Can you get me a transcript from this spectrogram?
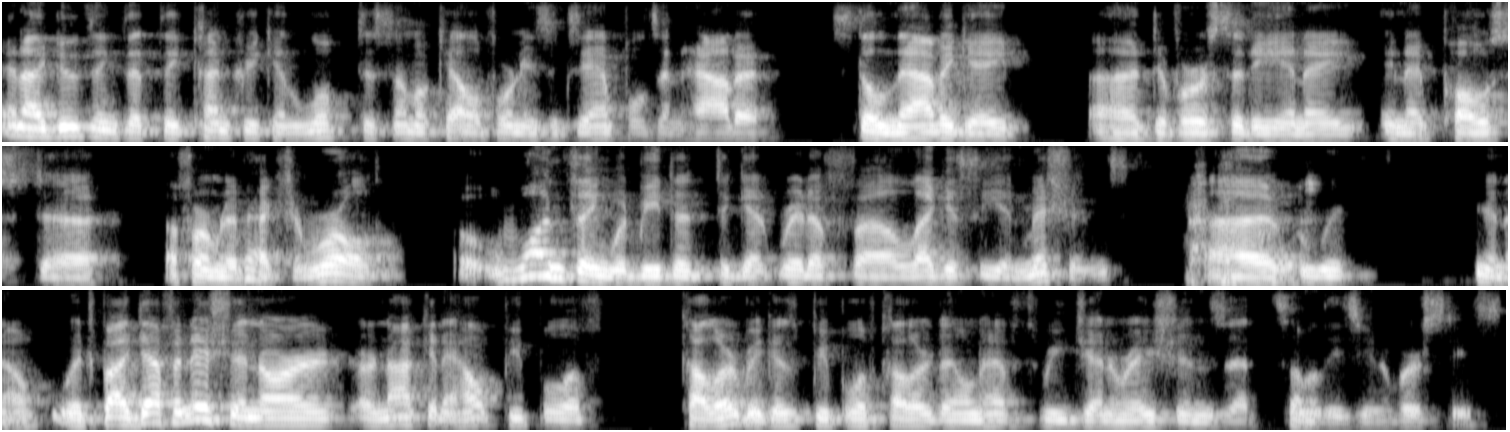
And I do think that the country can look to some of California's examples and how to still navigate uh, diversity in a in a post uh, affirmative action world. One thing would be to, to get rid of uh, legacy admissions, uh, which you know, which by definition are are not going to help people of color because people of color don't have three generations at some of these universities.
